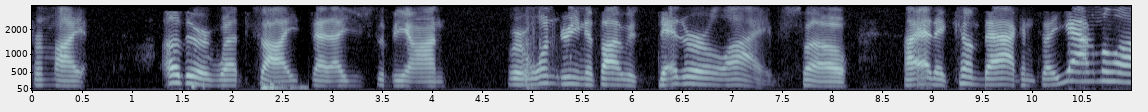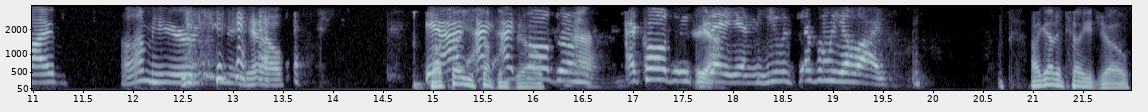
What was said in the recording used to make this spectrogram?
from my other website that I used to be on were wondering if I was dead or alive. So I had to come back and say, "Yeah, I'm alive. I'm here." you know. yeah, I'll tell you I, something, I, I Joe. called him. I called him Yeah. today, and he was definitely alive. I got to tell you, Joe,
